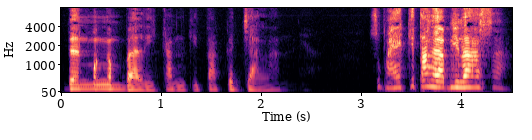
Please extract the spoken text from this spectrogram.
dan mengembalikan kita ke jalannya. Supaya kita nggak binasa.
